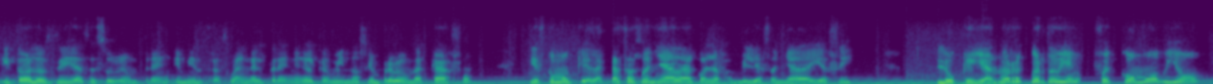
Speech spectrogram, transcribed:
y todos los días se sube un tren y mientras va en el tren, en el camino, siempre ve una casa, y es como que la casa soñada, con la familia soñada y así. Lo que ya no recuerdo bien fue cómo vio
